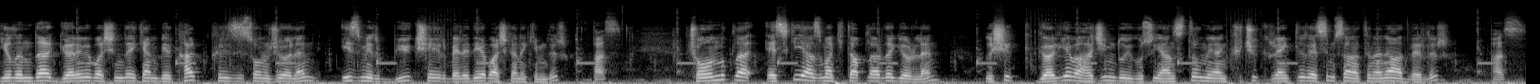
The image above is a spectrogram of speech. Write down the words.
yılında görevi başındayken bir kalp krizi sonucu ölen İzmir Büyükşehir Belediye Başkanı kimdir? Pas. Çoğunlukla eski yazma kitaplarda görülen ışık, gölge ve hacim duygusu yansıtılmayan küçük renkli resim sanatına ne ad verilir? Pas.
